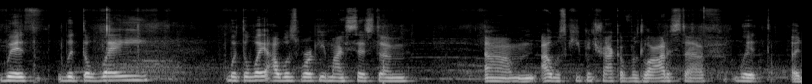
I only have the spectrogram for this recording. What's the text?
with with the way with the way I was working my system, um, I was keeping track of a lot of stuff with a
